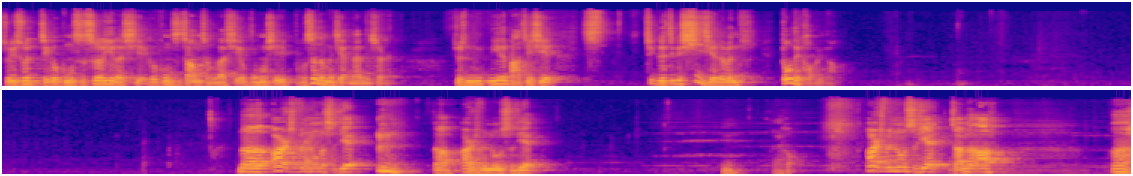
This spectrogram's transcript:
所以说，这个公司设立了，写个公司章程啊，写个股东协议不是那么简单的事儿，就是你你得把这些这个这个细节的问题都得考虑到。那二十分钟的时间啊，二十分钟时间，嗯，还好，二十分钟时间，咱们啊啊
